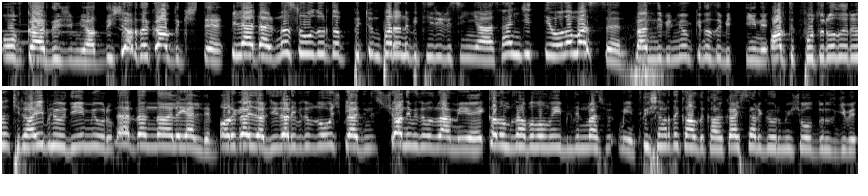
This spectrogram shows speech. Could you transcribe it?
Of kardeşim ya dışarıda kaldık işte. Birader nasıl olur da bütün paranı bitirirsin ya? Sen ciddi olamazsın. Ben de bilmiyorum ki nasıl bittiğini. Artık faturaları, kirayı bile ödeyemiyorum. Nereden ne hale geldim? Arkadaşlar sizler de videomuza hoş geldiniz. Şu an videomuzu beğenmeyi, kanalımıza abone olmayı, açmayı unutmayın. Dışarıda kaldık arkadaşlar görmüş olduğunuz gibi.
